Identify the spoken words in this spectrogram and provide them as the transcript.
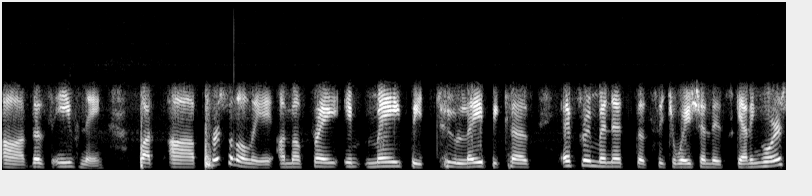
uh, this evening. But uh, personally, I'm afraid it may be too late because every minute the situation is getting worse.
